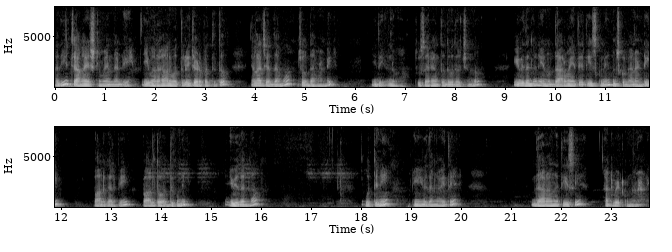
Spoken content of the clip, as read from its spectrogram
అది చాలా ఇష్టమైందండి. ఈ వరహాల ఒత్తులు ఈ జడపత్తితో ఎలా చేద్దామో చూద్దామండి. ఇది చూసారా ఎంత దూది వచ్చిందో? ఈ విధంగా నేను దారం అయితే తీసుకుని ఉంచుకున్నానండి. పాలు కలిపి పాలతో అద్దుకుని ఈ విధంగా ఒత్తిని ఈ విధంగా అయితే దారాన్ని తీసి అటు పెట్టుకున్నానండి.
